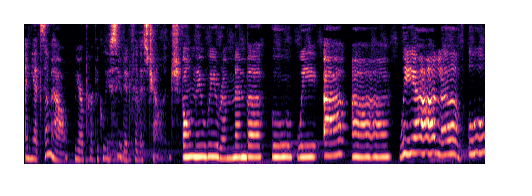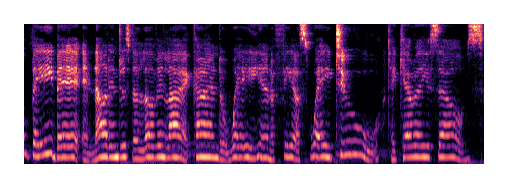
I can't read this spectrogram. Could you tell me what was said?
And yet, somehow, we are perfectly suited for this challenge. If only we remember who we are. We are love, ooh, baby. And not in just a loving, like kind of way, in a fierce way, too. Take care of yourselves.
